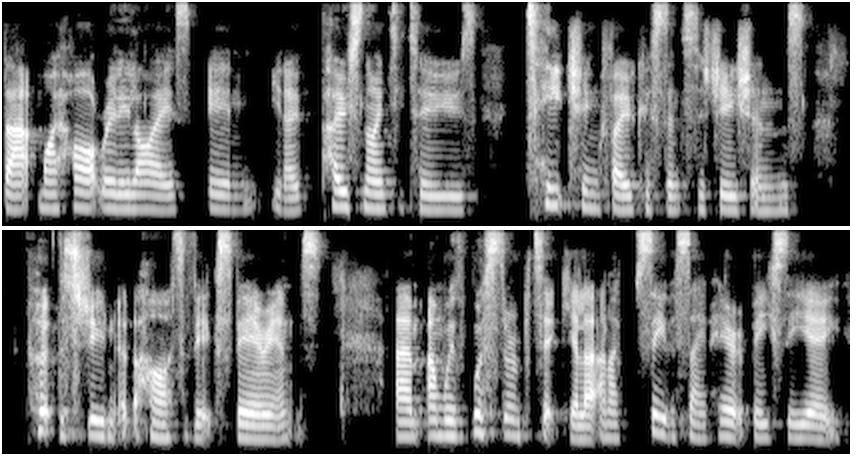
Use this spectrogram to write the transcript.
that my heart really lies in, you know, post 92s, teaching focused institutions, put the student at the heart of the experience. Um, and with Worcester in particular, and I see the same here at BCU,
